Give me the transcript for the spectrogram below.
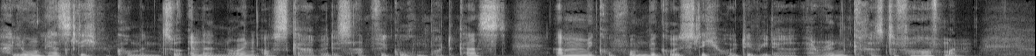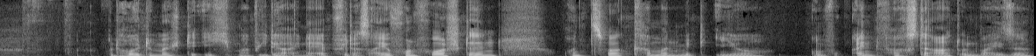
Hallo und herzlich willkommen zu einer neuen Ausgabe des Apfelkuchen-Podcasts. Am Mikrofon begrüßt dich heute wieder Aaron Christopher Hoffmann. Und heute möchte ich mal wieder eine App für das iPhone vorstellen. Und zwar kann man mit ihr auf einfachste Art und Weise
